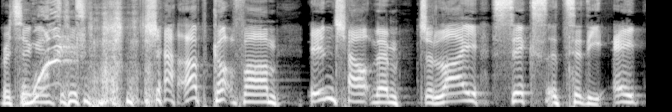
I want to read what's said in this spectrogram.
returning What? to Upcott Farm in Cheltenham, July 6th to the 8th.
